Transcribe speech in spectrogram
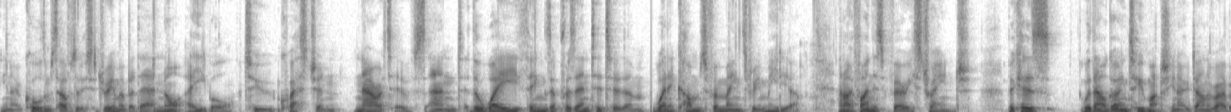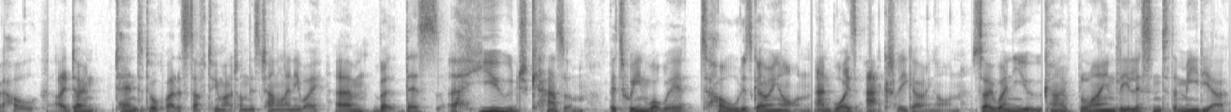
you know, call themselves a lucid dreamer, but they're not able to question narratives and the way things are presented to them when it comes from mainstream media. And I find this very strange strange because without going too much, you know, down the rabbit hole, I don't tend to talk about this stuff too much on this channel anyway. Um, but there's a huge chasm between what we're told is going on and what is actually going on. So when you kind of blindly listen to the media,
